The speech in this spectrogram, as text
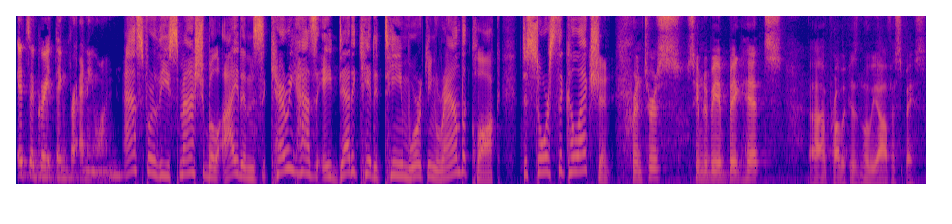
it's a great thing for anyone. As for the smashable items, Carrie has a dedicated team working round the clock to source the collection. Printers seem to be a big hit, uh, probably because of the movie Office Space.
